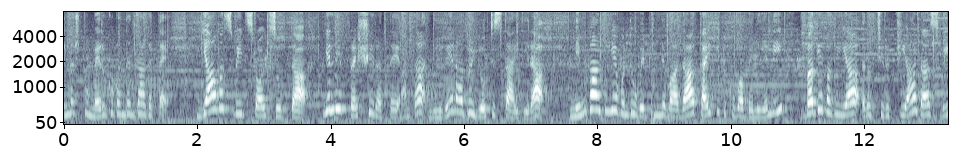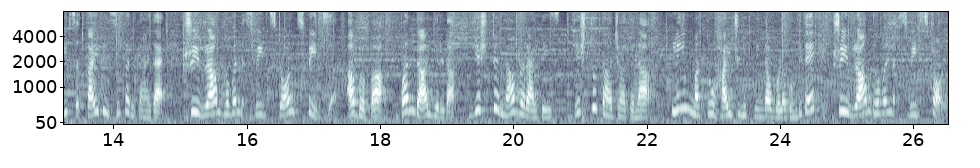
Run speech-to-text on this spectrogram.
ಇನ್ನಷ್ಟು ಮೆರುಗು ಬಂದಂತಾಗತ್ತೆ. ಯಾವ ಸ್ವೀಟ್ ಸ್ಟಾಲ್ ಸೂಕ್ತ, ಎಲ್ಲಿ ಫ್ರೆಶ್ ಇರುತ್ತೆ ಅಂತ ನೀವೇನಾದರೂ ಯೋಚಿಸ್ತಾ ಇದ್ದೀರಾ? ನಿಮಗಾಗಿಯೇ ಒಂದು ವಿಭಿನ್ನವಾದ ಕೈಗೆಟುಕುವ ಬೆಲೆಯಲ್ಲಿ ಬಗೆ ಬಗೆಯ ರುಚಿ ರುಚಿಯಾದ ಸ್ವೀಟ್ಸ್ ಕೈಬೀಸಿ ಕರೀತಾ ಇದೆ. Shri Ram Bhavan sweet stall sweets ಅಬ್ಬಬ್ಬ ಒಂದ ಎರಡ. ಎಷ್ಟೆಲ್ಲ ವೆರೈಟೀಸ್, ಎಷ್ಟು ತಾಜಾತನ, ಕ್ಲೀನ್ ಮತ್ತು ಹೈಜಿನಿಕ್ನಿಂದ ಒಳಗೊಂಡಿದೆ ಶ್ರೀ ರಾಮ್ ಭವನ್ ಸ್ವೀಟ್ ಸ್ಟಾಲ್.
